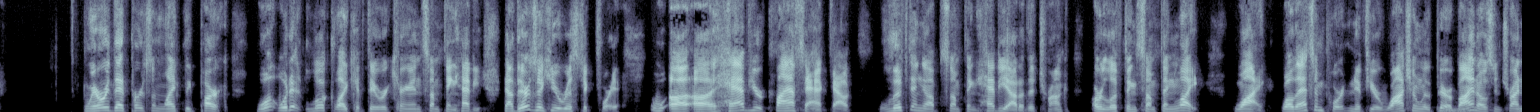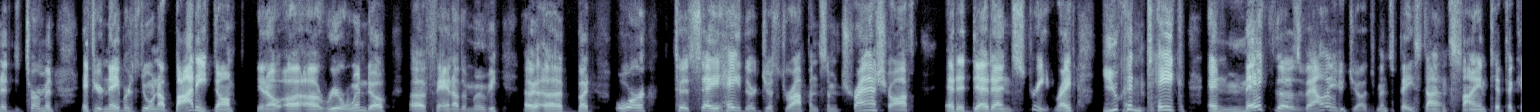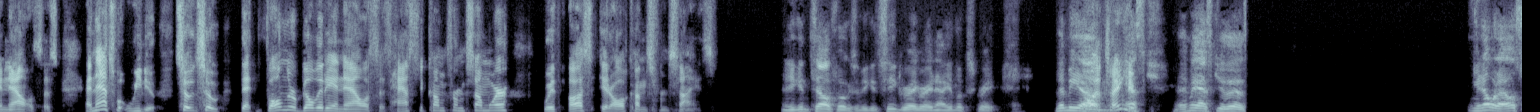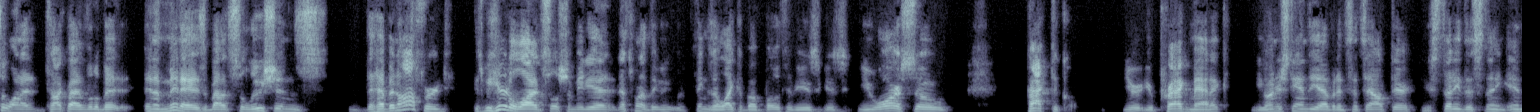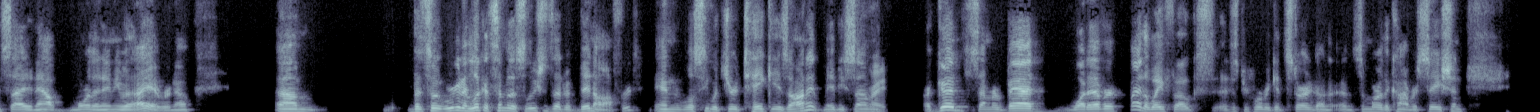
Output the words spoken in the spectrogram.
Where would that person likely park? What would it look like if they were carrying something heavy? Now, there's a heuristic for you. Uh, uh, have your class act out lifting up something heavy out of the trunk or lifting something light. Why? Well, that's important if you're watching with a pair of mm-hmm. binos and trying to determine if your neighbor's doing a body dump, you know, a, a rear window, a fan of the movie, uh, uh, but or to say, hey, they're just dropping some trash off at a dead end street, right? You can take and make those value judgments based on scientific analysis. And that's what we do. So so that vulnerability analysis has to come from somewhere. With us, it all comes from science. And you can tell, folks, if you can see Greg right now, he looks great. Let me um, oh, ask, let me ask you this. You know what I also want to talk about a little bit in a minute is about solutions that have been offered because we hear it a lot on social media. That's one of the things I like about both of you is because you are so practical. You're you're pragmatic. You understand the evidence that's out there. You study this thing inside and out more than anyone I ever know. Um, but so we're going to look at some of the solutions that have been offered, and we'll see what your take is on it. Maybe some right are good, some are bad, whatever. By the way, folks, uh, just before we get started on, on some more of the conversation,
